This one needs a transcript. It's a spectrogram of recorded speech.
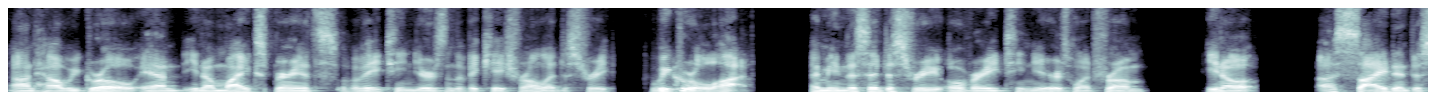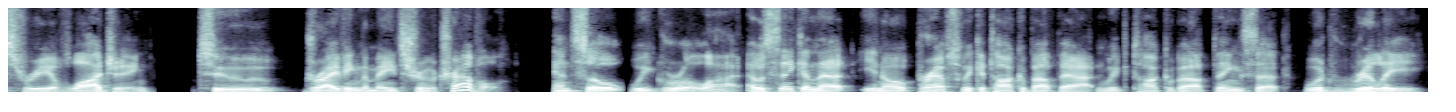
on how we grow. And, you know, my experience of 18 years in the vacation rental industry, we grew a lot. I mean, this industry over 18 years went from, you know, a side industry of lodging to driving the mainstream of travel. And so we grew a lot. I was thinking that, you know, perhaps we could talk about that and we could talk about things that would really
